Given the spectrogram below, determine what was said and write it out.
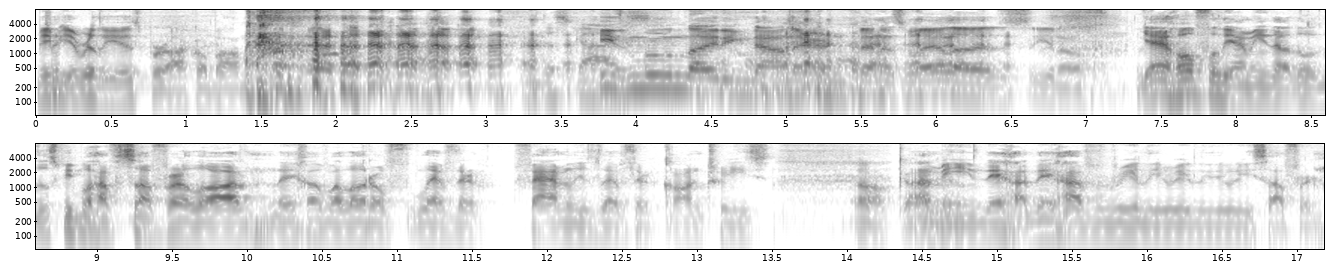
Maybe it really is Barack Obama. He's moonlighting down there in Venezuela as you know. Yeah, hopefully. I mean, th- th- those people have suffered a lot. They have a lot of left their families, left their countries. Oh God. I mean, they ha- they have really, really, really suffered.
